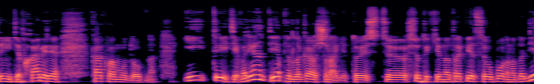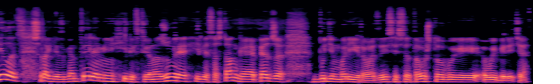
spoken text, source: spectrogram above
тяните в хаммере, как вам удобно. И третий вариант, я предлагаю шраги. То есть, все-таки на трапеции упор надо делать, шраги с гантелями, или в тренажере, или со штангой. Опять же, будем варьировать, в зависимости от того, что вы выберете.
